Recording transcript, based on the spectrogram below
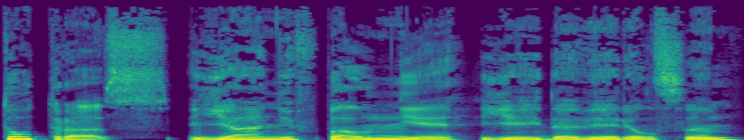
тот раз я не вполне ей доверился.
